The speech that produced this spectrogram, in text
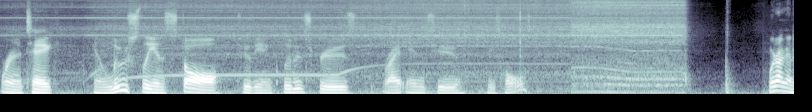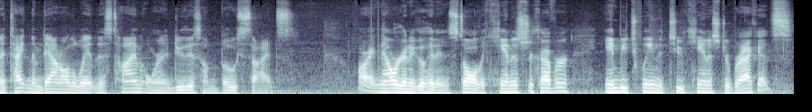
we're going to take and loosely install to the included screws right into these holes. We're not going to tighten them down all the way at this time, and we're going to do this on both sides. All right, now we're gonna go ahead and install the canister cover in between the two canister brackets.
